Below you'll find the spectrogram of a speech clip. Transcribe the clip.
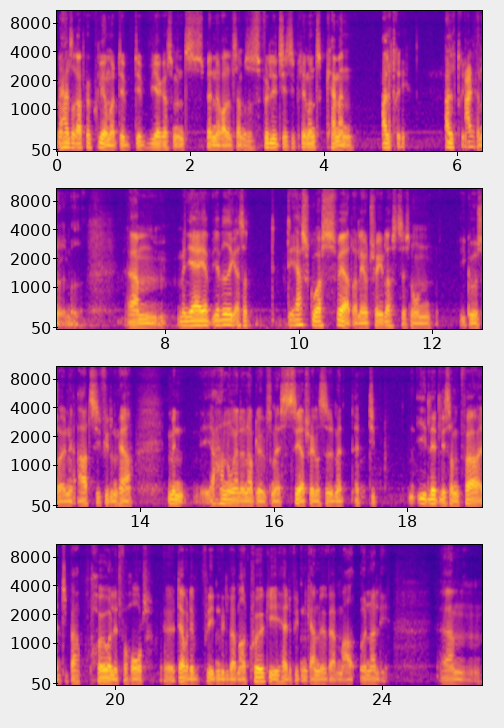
jeg har altid ret godt kunne lide ham, og det, det virker som en spændende rolle sammen. Så selvfølgelig Jesse Plemons kan man aldrig, aldrig, aldrig. have noget imod. Um, men ja, jeg, jeg ved ikke, altså, det er sgu også svært at lave trailers til sådan nogle i godsøjne artsy film her. Men jeg har nogle af den oplevelse, når jeg ser trailers til dem, at, at de i lidt ligesom før, at de bare prøver lidt for hårdt. Øh, der var det, fordi den ville være meget quirky, her er det, fordi den gerne vil være meget underlig. Um,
